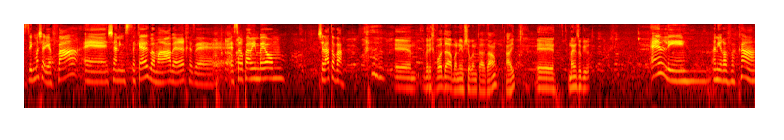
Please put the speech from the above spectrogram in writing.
סיגמה של יפה, אה, שאני מסתכלת במראה בערך איזה עשר פעמים ביום. שאלה טובה. אה, ולכבוד הבנים שרואים את האתר, היי. אה, מה עם זוגיות? אין לי, אני רווקה.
